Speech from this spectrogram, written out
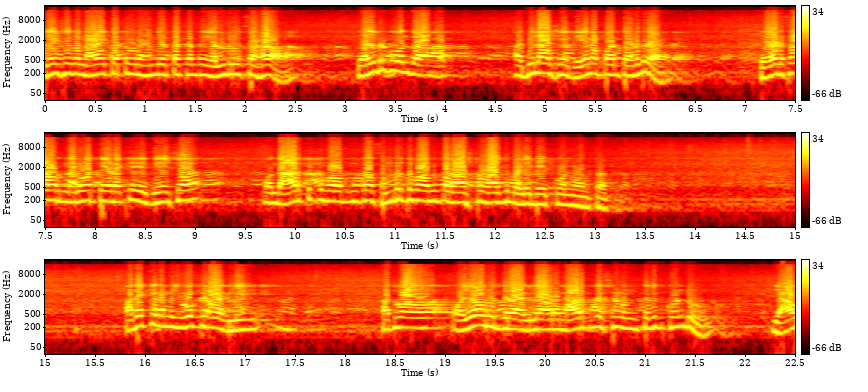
ದೇಶದ ನಾಯಕತ್ವವನ್ನು ಹೊಂದಿರತಕ್ಕಂಥ ಎಲ್ಲರೂ ಸಹ ಎಲ್ರಿಗೂ ಒಂದು ಅಭಿಲಾಷೆ ಇದೆ. ಏನಪ್ಪಾ ಅಂತ ಹೇಳಿದ್ರೆ, ಎರಡ್ ಸಾವಿರದ ನಲವತ್ತೇಳಕ್ಕೆ ಈ ದೇಶ ಒಂದು ಆರ್ಥಿಕವಾದಂತಹ ಸಮೃದ್ಧವಾದಂತಹ ರಾಷ್ಟ್ರವಾಗಿ ಬೆಳಿಬೇಕು ಅನ್ನುವಂಥದ್ದು. ಅದಕ್ಕೆ ನಮ್ಮ ಯುವಕರಾಗಲಿ ಅಥವಾ ವಯೋವೃದ್ಧರಾಗಲಿ ಅವರ ಮಾರ್ಗದರ್ಶನವನ್ನು ತೆಗೆದುಕೊಂಡು ಯಾವ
